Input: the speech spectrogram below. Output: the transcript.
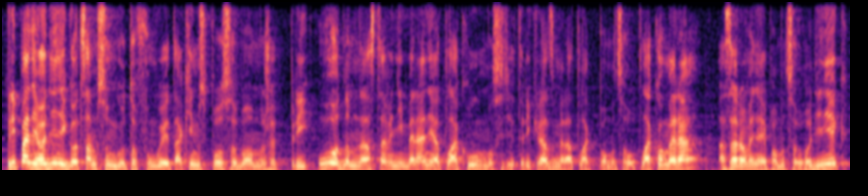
V prípade hodiniek od Samsungu to funguje takým spôsobom, že pri úvodnom nastavení merania tlaku musíte trikrát zmerať tlak pomocou tlakomera a zároveň aj pomocou hodiniek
